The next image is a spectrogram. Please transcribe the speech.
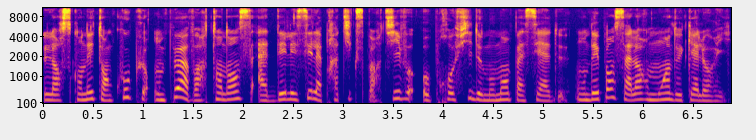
Lorsqu'on est en couple, on peut avoir tendance à délaisser la pratique sportive au profit de moments passés à deux. On dépense alors moins de calories.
